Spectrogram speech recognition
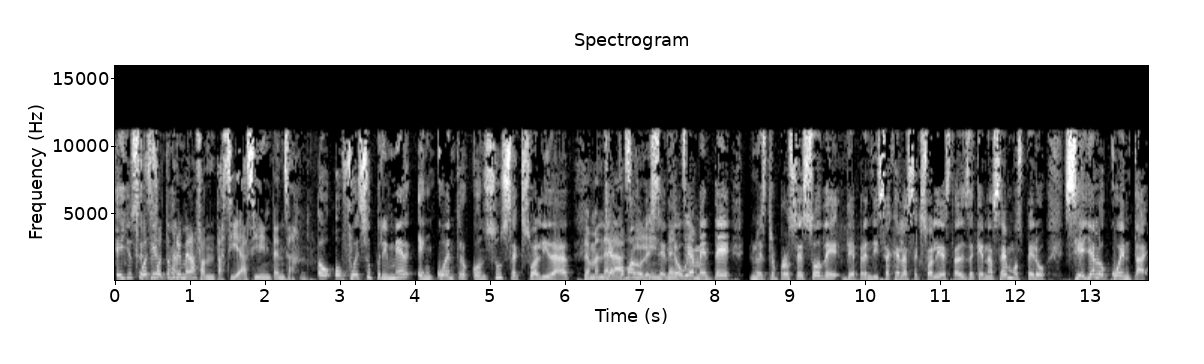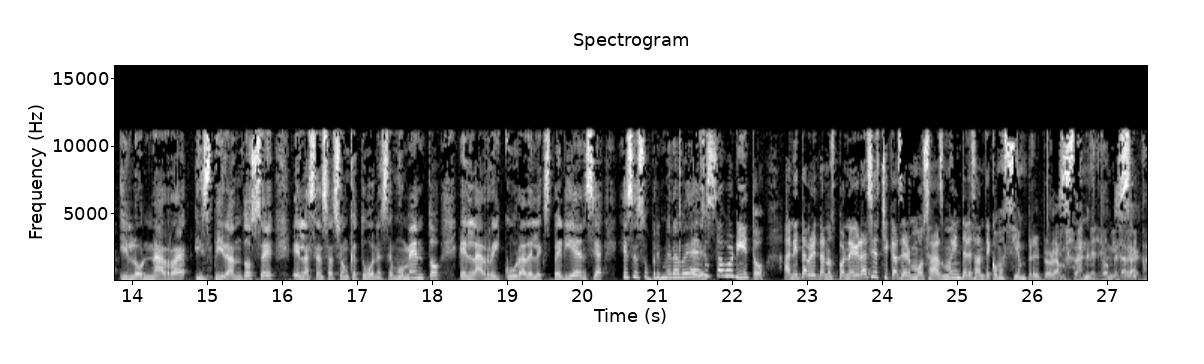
ellos se pues fue tu primera fantasía así intensa. o, o fue su primer encuentro con su sexualidad De manera ya como así, adolescente. intensa. Obviamente nuestro proceso de, de aprendizaje de la sexualidad está desde que nacemos, pero si ella lo cuenta y lo narra inspirándose en la sensación que tuvo en ese momento, en la ricura de la experiencia, esa es su primera vez. Eso está bonito. Anita Breta nos pone, gracias chicas hermosas, muy interesante como siempre el programa. Exacto, Exacto.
